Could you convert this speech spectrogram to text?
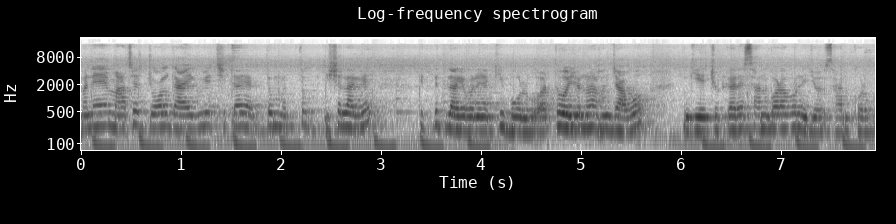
মানে মাছের জল গায়ে গুয়ে ছিটায় একদম একটু ইসে লাগে পিটপিট লাগে মানে কী বলব? আর তো ওই জন্য এখন যাব, গিয়ে চুটকারে স্নান করাবো, নিজেও স্নান করব।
